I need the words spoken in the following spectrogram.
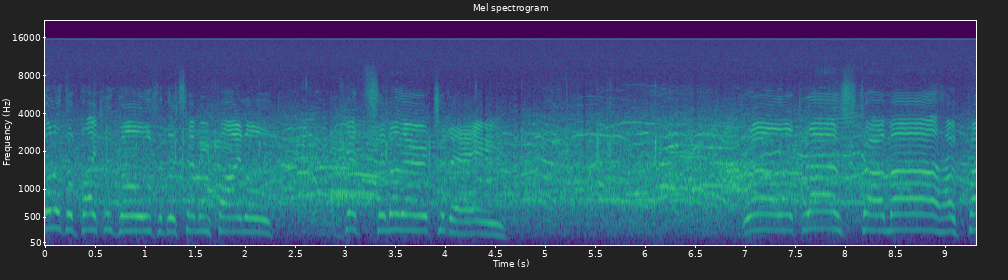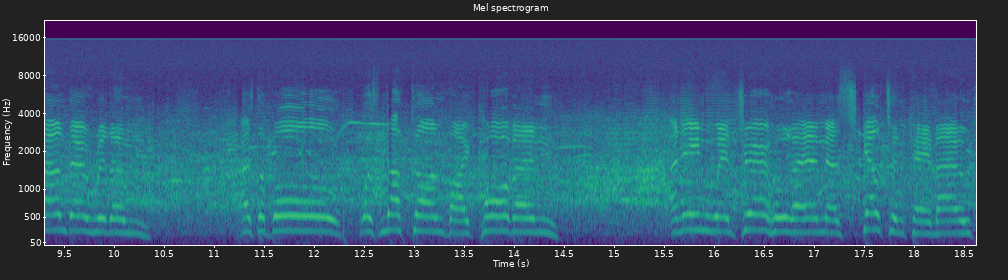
one of the vital goals of the semi-final, gets another today. Well, at last Armagh have found their rhythm as the ball was knocked on by Corvin and in went Ger Houlihan as Skelton came out.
